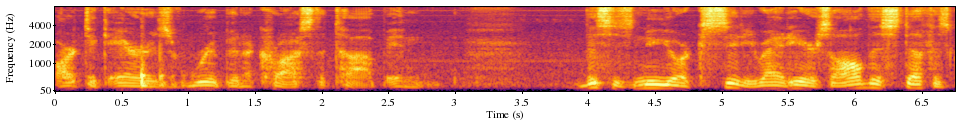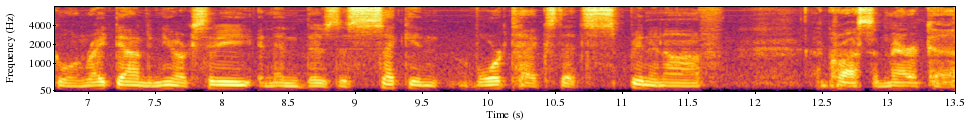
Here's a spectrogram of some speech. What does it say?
Arctic air is ripping across the top. And this is New York City right here. So all this stuff is going right down to New York City. And then there's this second vortex that's spinning off across America,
